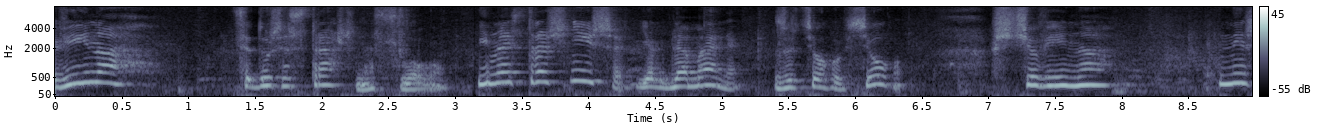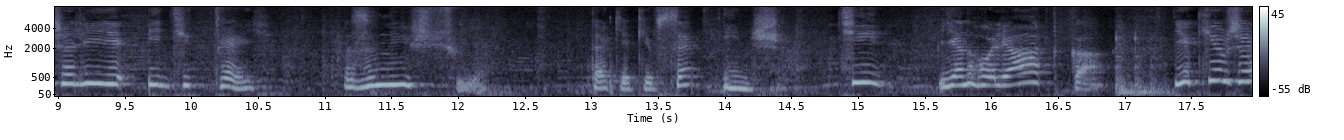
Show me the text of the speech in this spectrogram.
Війна це дуже страшне слово. І найстрашніше, як для мене, з цього всього, що війна не жаліє і дітей, знищує, так як і все інше. Ті янголятка, які вже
